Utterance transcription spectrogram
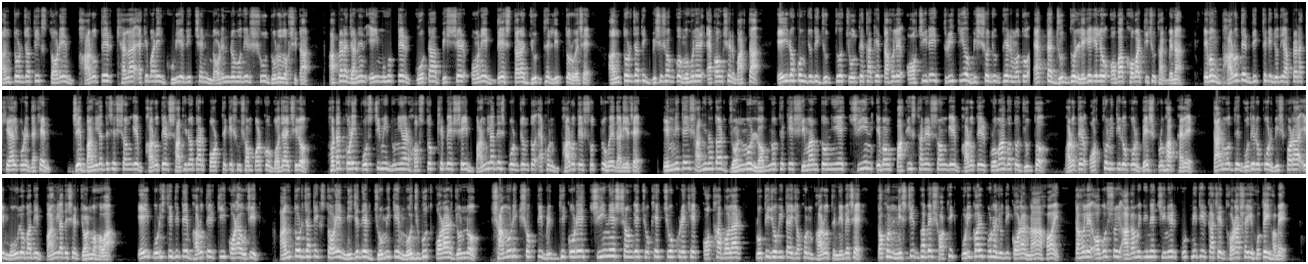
আন্তর্জাতিক স্তরে ভারতের খেলা একেবারেই ঘুরিয়ে দিচ্ছেন নরেন্দ্র মোদীর সুদূরদর্শিতা। আপনারা জানেন, এই মুহূর্তের গোটা বিশ্বের অনেক দেশ তারা যুদ্ধে লিপ্ত রয়েছে। আন্তর্জাতিক বিশেষজ্ঞ মহলের একাংশের বার্তা, এই রকম যদি যুদ্ধ চলতে থাকে, তাহলে অচিরেই তৃতীয় বিশ্বযুদ্ধের মতো একটা যুদ্ধ লেগে গেলেও অবাক হবার কিছু থাকবে না। এবং ভারতের দিক থেকে যদি আপনারা খেয়াল করে দেখেন যে বাংলাদেশের সঙ্গে ভারতের স্বাধীনতার পর থেকে সুসম্পর্ক বজায় ছিল, হঠাৎ করেই পশ্চিমী দুনিয়ার হস্তক্ষেপে সেই বাংলাদেশ পর্যন্ত এখন ভারতের শত্রু হয়ে দাঁড়িয়েছে। এমনিতেই স্বাধীনতার জন্ম লগ্ন থেকে সীমান্ত নিয়ে চীন এবং পাকিস্তানের সঙ্গে ভারতের ক্রমাগত যুদ্ধ ভারতের অর্থনীতির ওপর বেশ প্রভাব ফেলে। তার মধ্যে গোদের ওপর বিস্ফোরা এই মৌলবাদী বাংলাদেশের জন্ম হওয়া। এই পরিস্থিতিতে ভারতের কি করা উচিত? আন্তর্জাতিক স্তরে নিজেদের জমিকে মজবুত করার জন্য সামরিক শক্তি বৃদ্ধি করে চীনের সঙ্গে চোখে চোখ রেখে কথা বলার প্রতিযোগিতায় যখন ভারত নেমেছে, তখন নিশ্চিতভাবে সঠিক পরিকল্পনা যদি করা না হয়, তাহলে অবশ্যই আগামী দিনে চীনের কূটনীতির কাছে ধরাশায়ী হতেই হবে।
